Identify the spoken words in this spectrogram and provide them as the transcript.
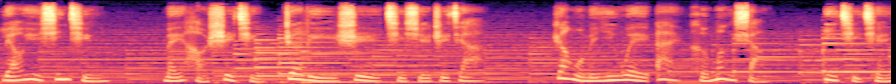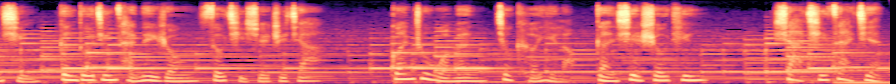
疗愈心情，美好事情。这里是启学之家，让我们因为爱和梦想一起前行。更多精彩内容，搜“启学之家”，关注我们就可以了。感谢收听，下期再见。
